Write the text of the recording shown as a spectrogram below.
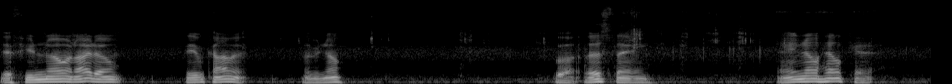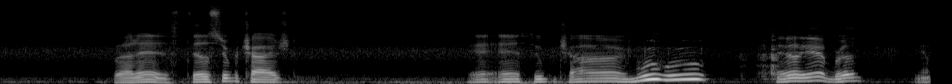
If you know and I don't, leave a comment. Let me know. But this thing Ain't no Hellcat. But it is still supercharged. It is supercharged. Woo woo. Hell yeah, brother. Yep.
